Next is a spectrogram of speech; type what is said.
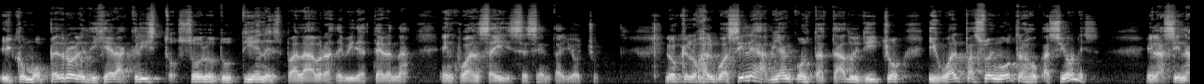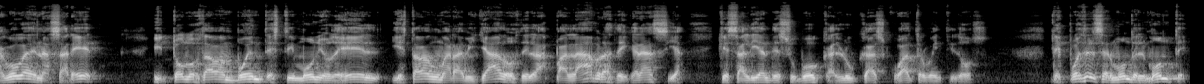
Y como Pedro le dijera a Cristo, solo tú tienes palabras de vida eterna en Juan 6, 68. Lo que los alguaciles habían constatado y dicho igual pasó en otras ocasiones en la sinagoga de Nazaret, y todos daban buen testimonio de él y estaban maravillados de las palabras de gracia que salían de su boca. Lucas 4:22. Después del sermón del monte,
